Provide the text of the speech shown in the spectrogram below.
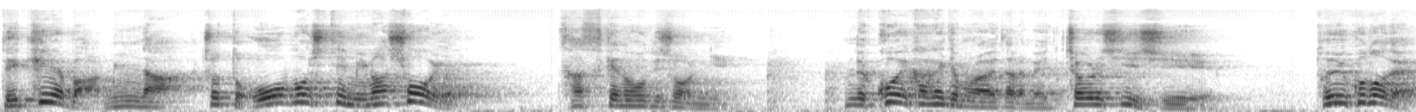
できればみんなちょっと応募してみましょうよ。サスケのオーディションに。で、声かけてもらえたらめっちゃ嬉しいし、ということで、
